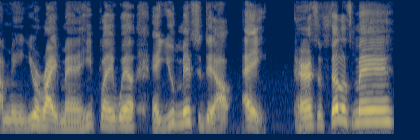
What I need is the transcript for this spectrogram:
I mean, you're right, man. He played well, and you mentioned it. I, hey, Harrison Phillips, man,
